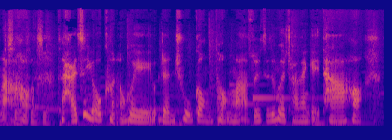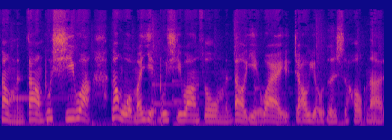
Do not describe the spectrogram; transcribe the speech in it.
啦，哈，这还是有可能会人畜共通嘛，所以这是会传染给他哈。那我们当然不希望，那我们也不希望说我们到野外郊游的时候，那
